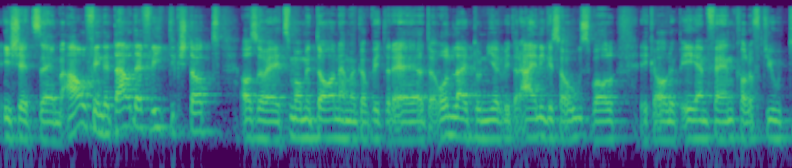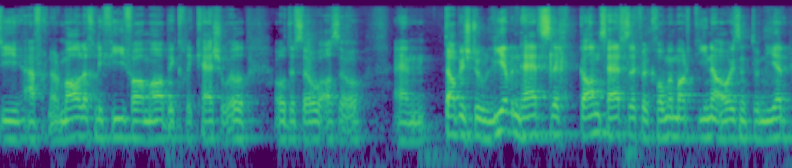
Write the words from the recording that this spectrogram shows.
ist jetzt ähm, auch, findet auch der Freitag statt. Also jetzt momentan haben wir wieder äh, der Online-Turnier wieder einiges an Auswahl, egal ob EM-Fan, Call of Duty, einfach normal ein bisschen FIFA am Abend, ein bisschen Casual oder so. Also ähm, da bist du liebend herzlich, ganz herzlich willkommen, Martina, an unserem Turnier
